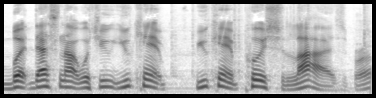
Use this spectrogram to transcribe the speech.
but that's not what you you can't you can't push lies, bro.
